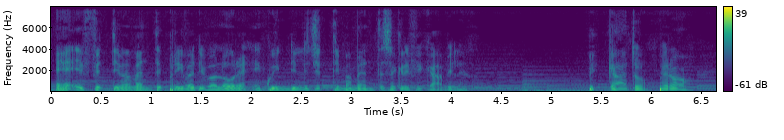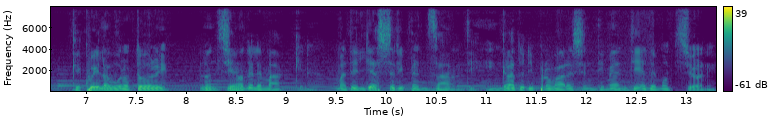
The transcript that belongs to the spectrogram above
è effettivamente priva di valore e quindi legittimamente sacrificabile. Peccato, però, che quei lavoratori non siano delle macchine, ma degli esseri pensanti, in grado di provare sentimenti ed emozioni,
